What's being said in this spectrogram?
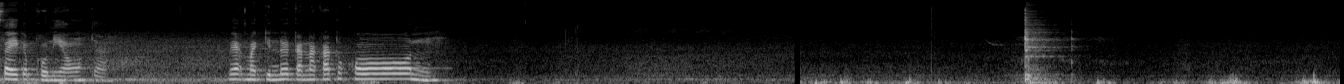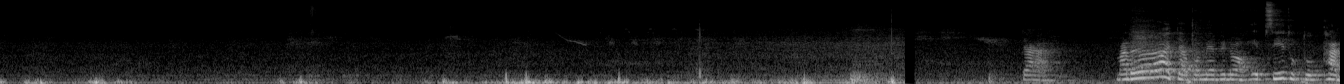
ใส่กับข้าวเหนียวจ้ะแวะมากินด้วยกันนะคะทุกคน จ้า มาเด้อจ้าพ่อแม่พี่น้องเอฟซีทุกๆท่าน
